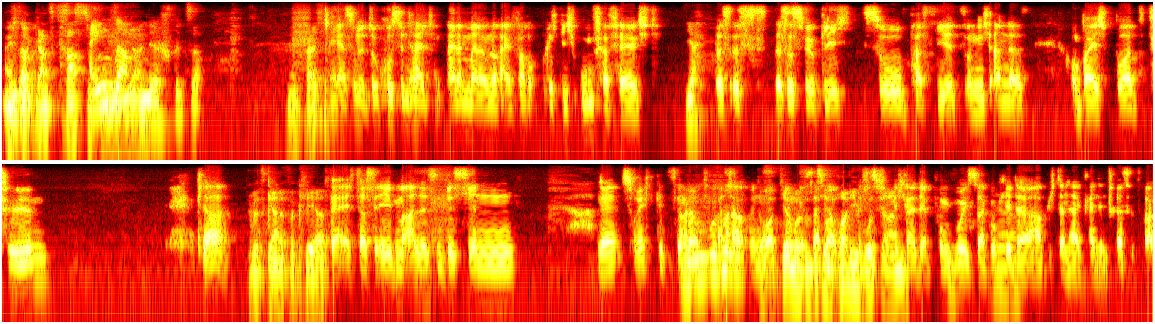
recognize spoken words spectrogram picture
man ganz krass einsam an der Spitze. Ja, so eine Dokus sind halt meiner Meinung nach einfach richtig unverfälscht. Ja. Das ist, das ist wirklich so passiert und nicht anders. Und bei Sportfilm, klar, Da wird's gerne verklärt. da ist das eben alles ein bisschen ne, zurechtgezimmert, Aber dann muss man auch- auch in das ist ja Ordnung ein ist. bisschen Aber Hollywood das ist für mich halt der Punkt, wo ich sage, okay, Ja. da habe ich dann halt kein Interesse dran.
